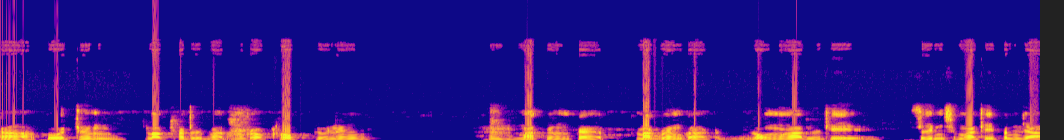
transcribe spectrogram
ถ้าพูดถึงหลักปฏิบัติมันก็ครบอยู่ในมรรคยงแปดมรรคยงก็ลงมาอยู่ที่ศีลสมาธิปัญญา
